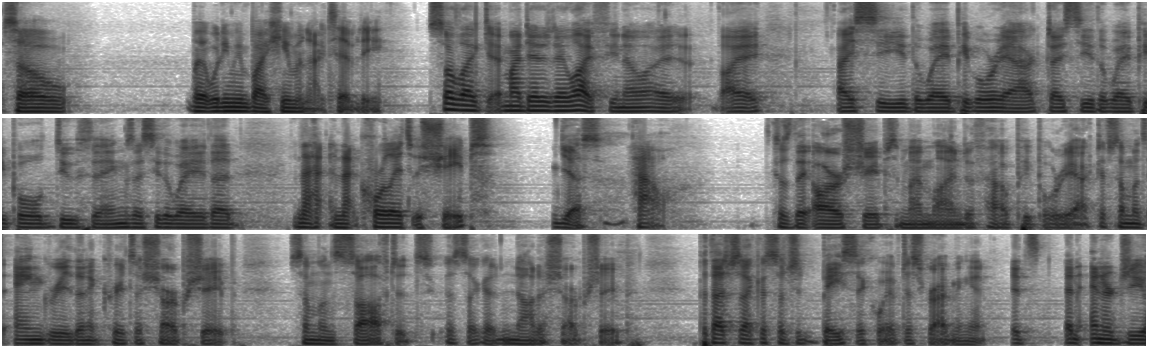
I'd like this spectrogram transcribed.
So, wait, what do you mean by human activity? So, like in my day to day life, you know, I I I see the way people react. I see the way people do things. I see the way that And that and that correlates with shapes. yes, How? because they are shapes in my mind of how people react. If someone's angry, then it creates a sharp shape. If someone's soft, it's it's like a not a sharp shape. But that's like a, such a basic way of describing it. It's an energy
